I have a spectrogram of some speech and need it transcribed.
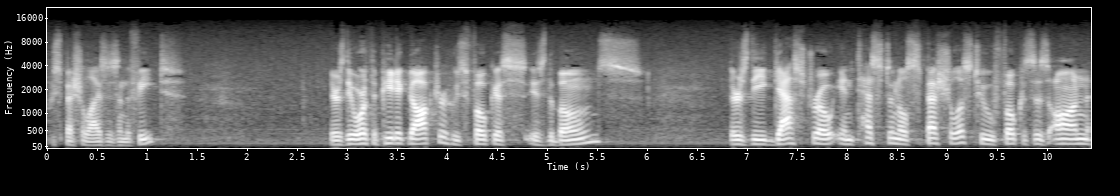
who specializes in the feet. There's the orthopedic doctor whose focus is the bones. There's the gastrointestinal specialist who focuses on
